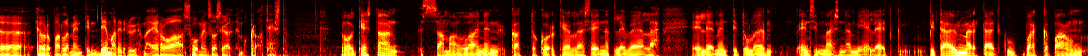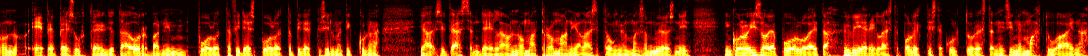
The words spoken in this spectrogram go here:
ö, europarlamentin demariryhmä eroaa Suomen sosiaalidemokraateista? No oikeastaan samanlainen katto korkealla ja seinät leveällä elementti tulee ensimmäisenä mieleen. Että pitää ymmärtää, että kun vaikkapa on, on EPP-suhteen jotain Orbanin puoluetta, Fidesz-puoluetta pidetty silmätikkuna ja sitten SNDllä on omat romanialaiset ongelmansa myös, niin, niin kun on isoja puolueita, hyvin erilaista poliittista kulttuurista, niin sinne mahtuu aina,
